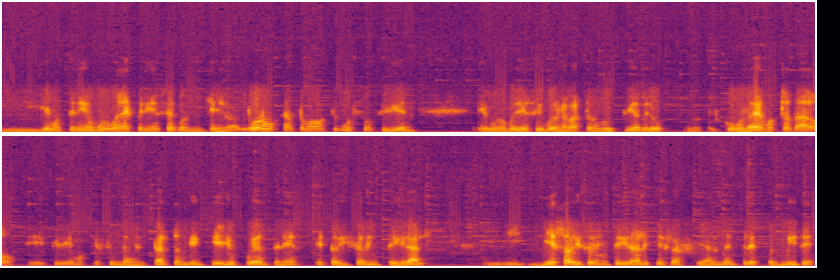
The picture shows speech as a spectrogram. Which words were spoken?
Y hemos tenido muy buena experiencia con ingenieros agrónomos que han tomado este curso, si bien eh, uno podría decir, bueno, la parte no productiva, pero como la hemos tratado, eh, creemos que es fundamental también que ellos puedan tener esta visión integral. Y, esa visión integral es que realmente les permite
